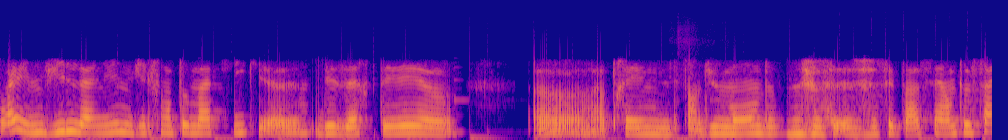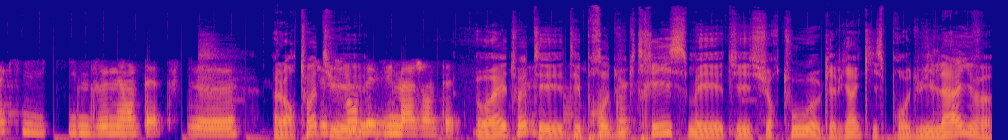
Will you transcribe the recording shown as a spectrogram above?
ouais une ville la nuit, une ville fantomatique, désertée. après une fin du monde, je, sais pas, c'est un peu ça qui, me venait en tête. Alors toi, tu es des images en tête. Ouais, toi, tu es, productrice, mais tu es surtout euh, quelqu'un qui se produit live.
